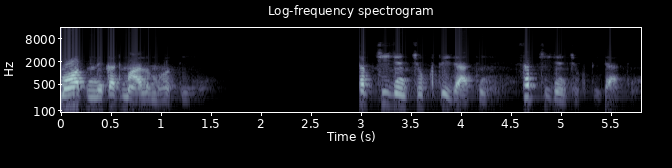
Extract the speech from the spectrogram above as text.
मौत निकट मालूम होती है। सब चीज़ें चुकती जाती हैं। सब चीज़ें चुकती जाती हैं।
